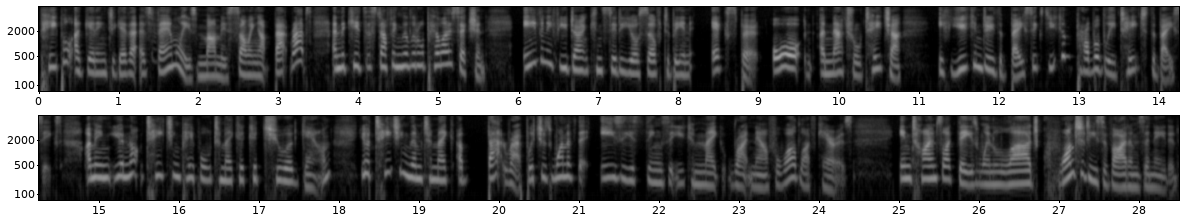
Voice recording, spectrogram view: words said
People are getting together as families. Mum is sewing up bat wraps and the kids are stuffing the little pillow section. Even if you don't consider yourself to be an expert or a natural teacher, if you can do the basics, you can probably teach the basics. I mean, you're not teaching people to make a couture gown, you're teaching them to make a bat wrap, which is one of the easiest things that you can make right now for wildlife carers. In times like these, when large quantities of items are needed,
